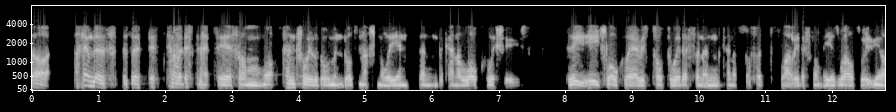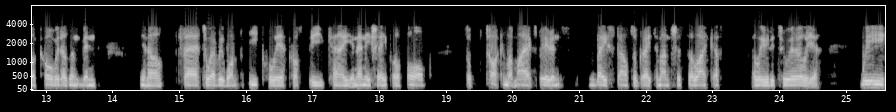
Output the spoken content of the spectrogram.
So I think there's there's a kind of a disconnect here from what centrally the government does nationally and then the kind of local issues each local area is totally different and kind of suffered slightly differently as well. So, you know, COVID hasn't been, you know, fair to everyone equally across the UK in any shape or form. So, talking about my experience based out of Greater Manchester, like I alluded to earlier, we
